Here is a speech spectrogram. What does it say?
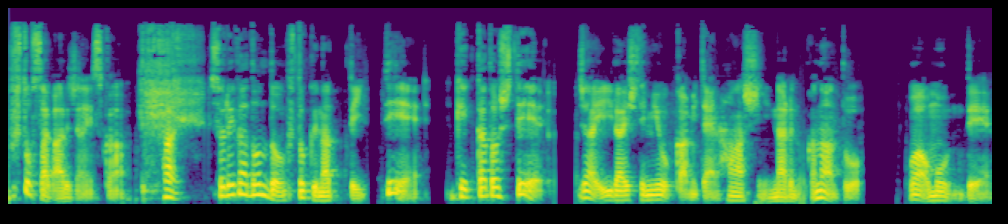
太さがあるじゃないですか。はい。それがどんどん太くなっていって、結果として、じゃあ依頼してみようかみたいな話になるのかなとは思うんで、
